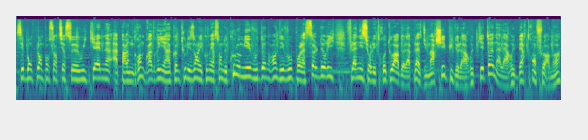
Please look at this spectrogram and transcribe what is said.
ces bons plans pour sortir ce week-end, à part une grande braderie. Hein. Comme tous les ans, les commerçants de Coulommiers vous donnent rendez-vous pour la solderie. Flâner sur les trottoirs de la place du marché, puis de la rue piétonne à la rue Bertrand-Flournoy,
